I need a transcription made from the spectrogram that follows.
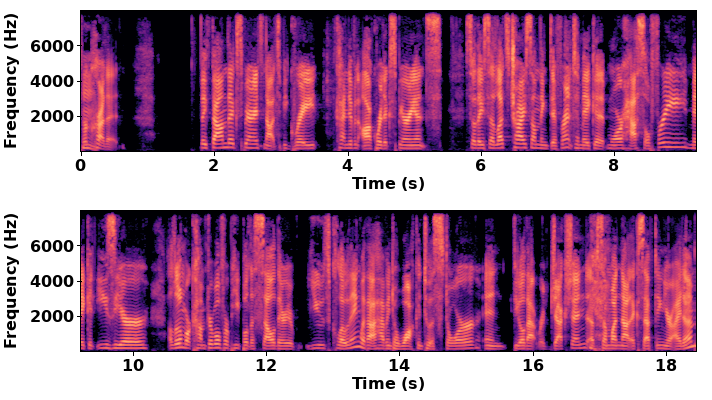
for hmm. credit. They found the experience not to be great, kind of an awkward experience. So they said, let's try something different to make it more hassle free, make it easier, a little more comfortable for people to sell their used clothing without having to walk into a store and feel that rejection of someone not accepting your item.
